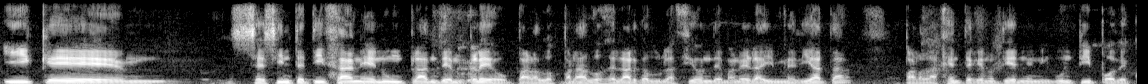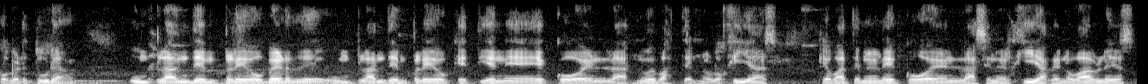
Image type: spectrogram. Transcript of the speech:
y que se sintetizan en un plan de empleo para los parados de larga duración de manera inmediata, para la gente que no tiene ningún tipo de cobertura, un plan de empleo verde, un plan de empleo que tiene eco en las nuevas tecnologías, que va a tener eco en las energías renovables,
